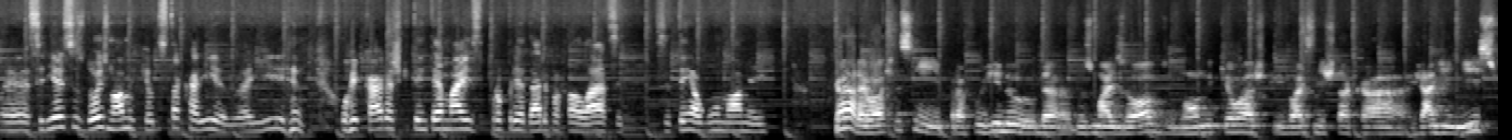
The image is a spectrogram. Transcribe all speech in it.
é, seria esses dois nomes que eu destacaria. Aí o Ricardo acho que tem até mais propriedade para falar. Se, se tem algum nome aí. Cara, eu acho assim, para fugir do, da, dos mais óbvios, o nome que eu acho que vai se destacar já de início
